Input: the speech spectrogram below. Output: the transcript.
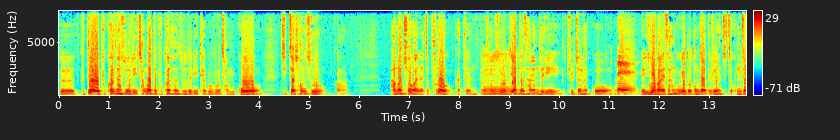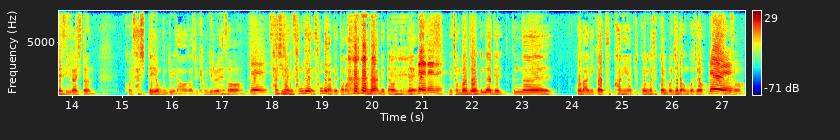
그 그때 북한 선수들이 참가했던 북한 선수들이 대부분 젊고 직접 선수가 아마추어가 아니라 저 프로 같은 그런 음. 선수로 뛰었던 사람들이 출전했고 네. 이에 반해서 한국의 노동자들은 진짜 공장에서 일하시던 거의 40대 이런 분들이 나와가지고 경기를 해서 네. 사실은 상대 상대가 안 됐다고. 상대가 안 됐다고 했는데 네네 네. 전반전 끝날 때 끝나고 나니까 북한이 한 두 골인가 세 골을 먼저 넣은 거죠. 네. 그래서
